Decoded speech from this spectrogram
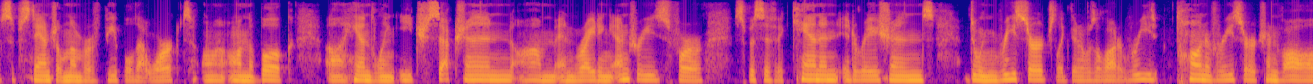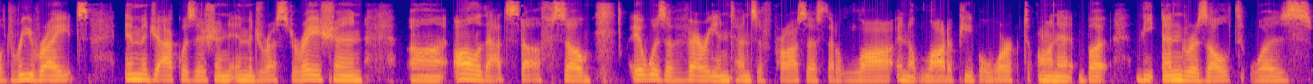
substantial number of people that worked on, on the book, uh, handling each section, um, and writing entries for specific canon iterations, doing research. Like there was a lot of re- ton of research involved, rewrites, image acquisition, image restoration, uh, all of that stuff. So it was a very intensive process that a lot and a lot of people worked on it. But the end result was,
